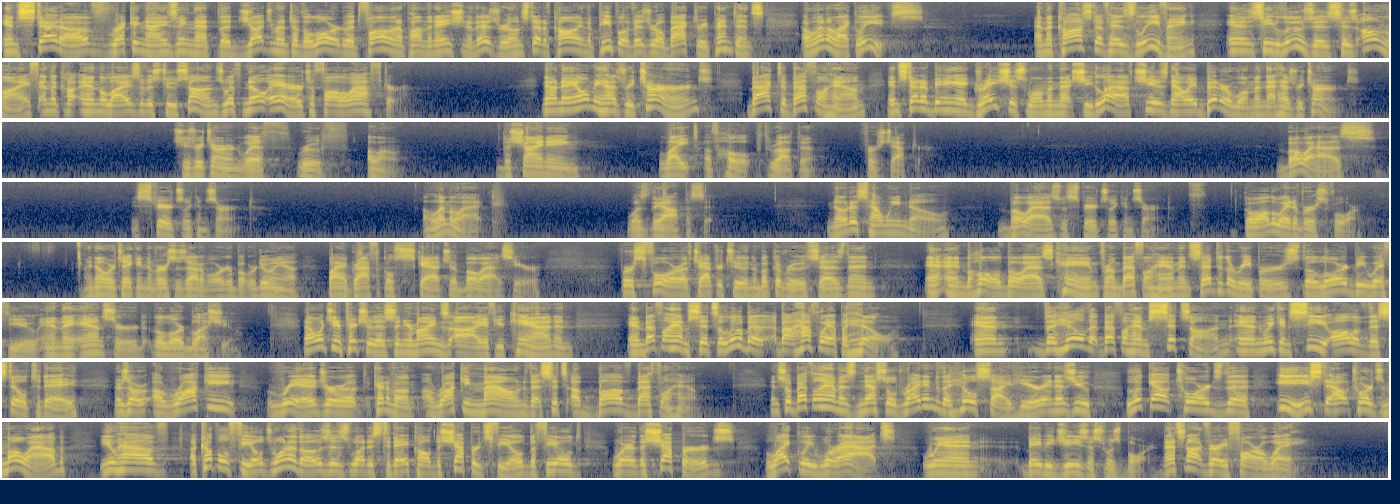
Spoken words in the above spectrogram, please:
Instead of recognizing that the judgment of the Lord had fallen upon the nation of Israel, instead of calling the people of Israel back to repentance, Elimelech leaves. And the cost of his leaving is he loses his own life and the, and the lives of his two sons with no heir to follow after. Now, Naomi has returned back to Bethlehem. Instead of being a gracious woman that she left, she is now a bitter woman that has returned. She's returned with Ruth alone. The shining light of hope throughout the first chapter. Boaz is spiritually concerned. Elimelech was the opposite. Notice how we know Boaz was spiritually concerned. Go all the way to verse 4. I know we're taking the verses out of order, but we're doing a biographical sketch of Boaz here. Verse 4 of chapter 2 in the book of Ruth says, Then, and, behold, Boaz came from Bethlehem and said to the reapers, The Lord be with you. And they answered, The Lord bless you. Now, I want you to picture this in your mind's eye, if you can. And, and Bethlehem sits a little bit, about halfway up a hill. And the hill that Bethlehem sits on, and we can see all of this still today, there's a, a rocky ridge or a, kind of a, a rocky mound that sits above Bethlehem. And so Bethlehem is nestled right into the hillside here. And as you look out towards the east, out towards Moab, you have a couple fields. One of those is what is today called the shepherd's field, the field where the shepherds likely were at when baby Jesus was born. That's not very far away.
